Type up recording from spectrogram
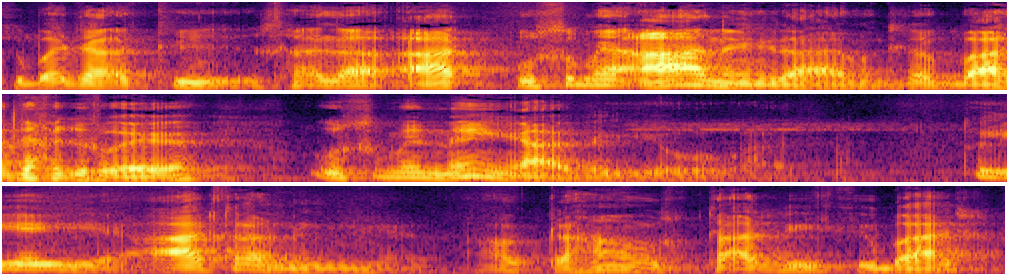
कि बजा कि साला आ, उसमें आ नहीं रहा है मतलब बाजा जो है, उसमें नहीं आ रही है वो बात। तो यही है आता नहीं है। और कहाँ उस ताली की बात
